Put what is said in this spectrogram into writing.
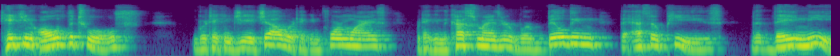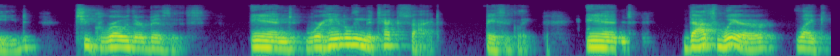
taking all of the tools, we're taking GHL, we're taking FormWise, we're taking the customizer, we're building the SOPs that they need to grow their business. And we're handling the tech side, basically. And that's where like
